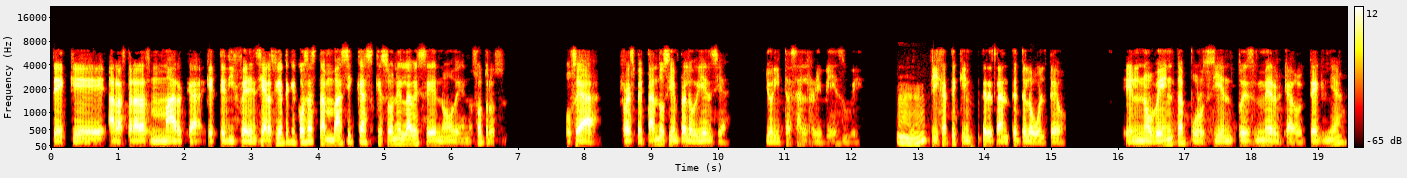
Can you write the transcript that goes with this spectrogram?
de que arrastraras marca, que te diferenciaras. Fíjate qué cosas tan básicas que son el ABC, ¿no? De nosotros. O sea, respetando siempre a la audiencia. Y ahorita es al revés, güey. Fíjate qué interesante, te lo volteo. El 90% es mercadotecnia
